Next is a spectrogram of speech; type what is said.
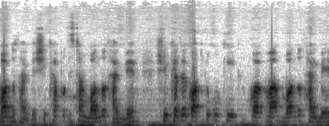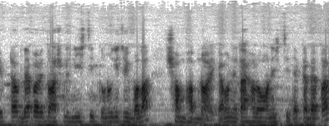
বন্ধ থাকবে। শিক্ষা প্রতিষ্ঠান বন্ধ থাকবে। ক্ষেত্রে কতটুকু কি বন্ধ থাকবে এটা ব্যাপারে তো আসলে নিশ্চিত কোনো কিছুই বলা সম্ভব নয়। কারণ এটা হলো অনিশ্চিত একটা ব্যাপার।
